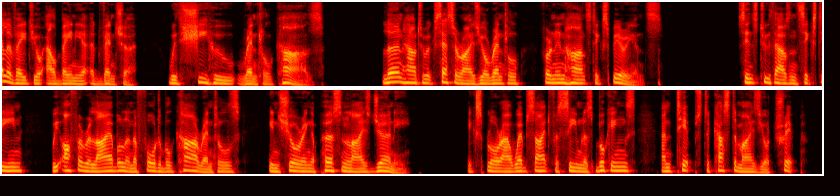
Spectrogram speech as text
Elevate your Albania adventure with Shehu Rental Cars. Learn how to accessorize your rental for an enhanced experience. Since 2016, we offer reliable and affordable car rentals, ensuring a personalized journey. Explore our website for seamless bookings and tips to customize your trip.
